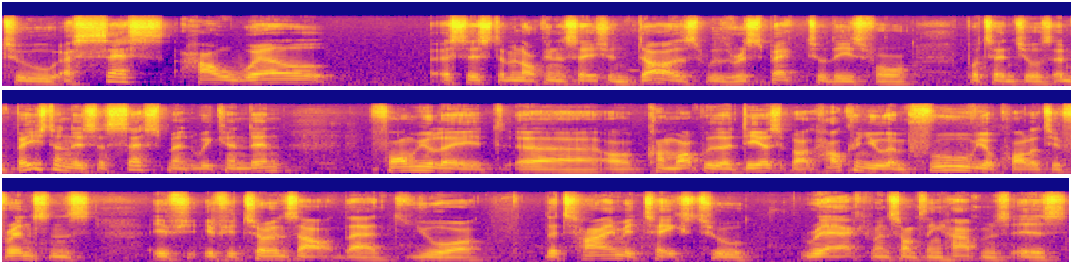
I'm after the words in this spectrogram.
to assess how well a system and organization does with respect to these four potentials. And based on this assessment, we can then formulate uh, or come up with ideas about how can you improve your quality. For instance, if if it turns out that your the time it takes to react when something happens is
